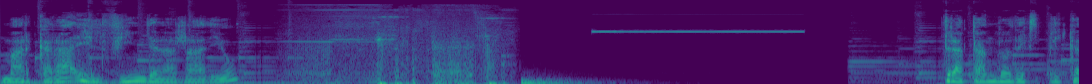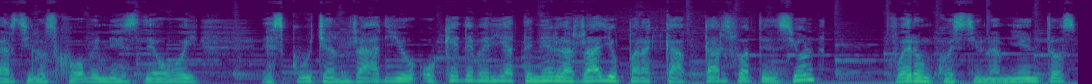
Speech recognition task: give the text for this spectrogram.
¿marcará el fin de la radio? Tratando de explicar si los jóvenes de hoy escuchan radio o qué debería tener la radio para captar su atención, fueron cuestionamientos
